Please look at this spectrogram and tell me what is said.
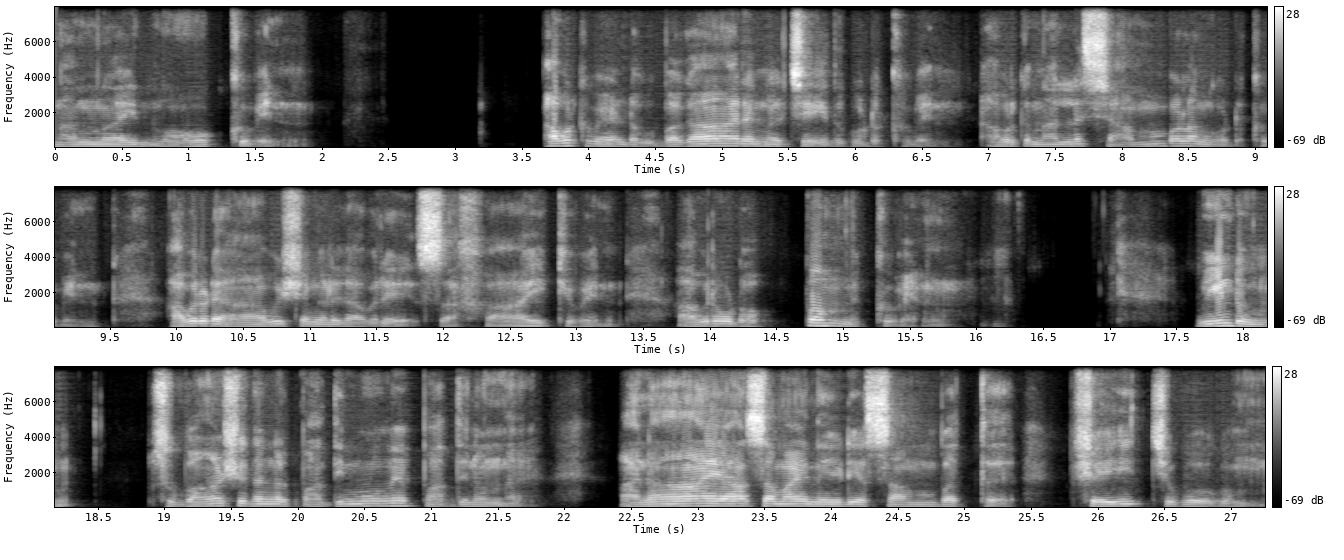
നന്നായി നോക്കുവിൻ. അവർക്ക് വേണ്ട ഉപകാരങ്ങൾ ചെയ്തു കൊടുക്കുവിൻ. അവർക്ക് നല്ല ശമ്പളം കൊടുക്കുവിൻ. അവരുടെ ആവശ്യങ്ങളിൽ അവരെ സഹായിക്കുവിൻ. അവരോടൊപ്പം നിൽക്കുവിൻ. വീണ്ടും സുഭാഷിതങ്ങൾ പതിമൂന്ന് പതിനൊന്ന്. അനായാസമായി നേടിയ സമ്പത്ത് ക്ഷയിച്ചു പോകും.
